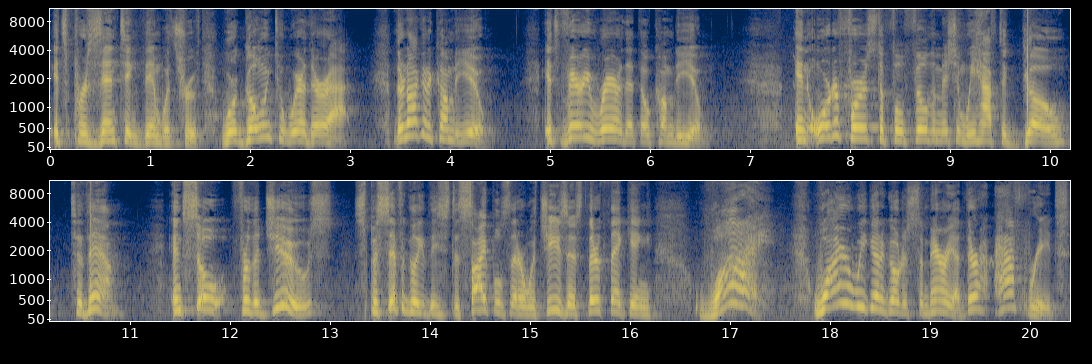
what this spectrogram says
It's presenting them with truth. We're going to where they're at. They're not going to come to you. It's very rare that they'll come to you. In order for us to fulfill the mission, we have to go to them. And so for the Jews, specifically these disciples that are with Jesus, they're thinking, why? Why are we going to go to Samaria? They're half breeds.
